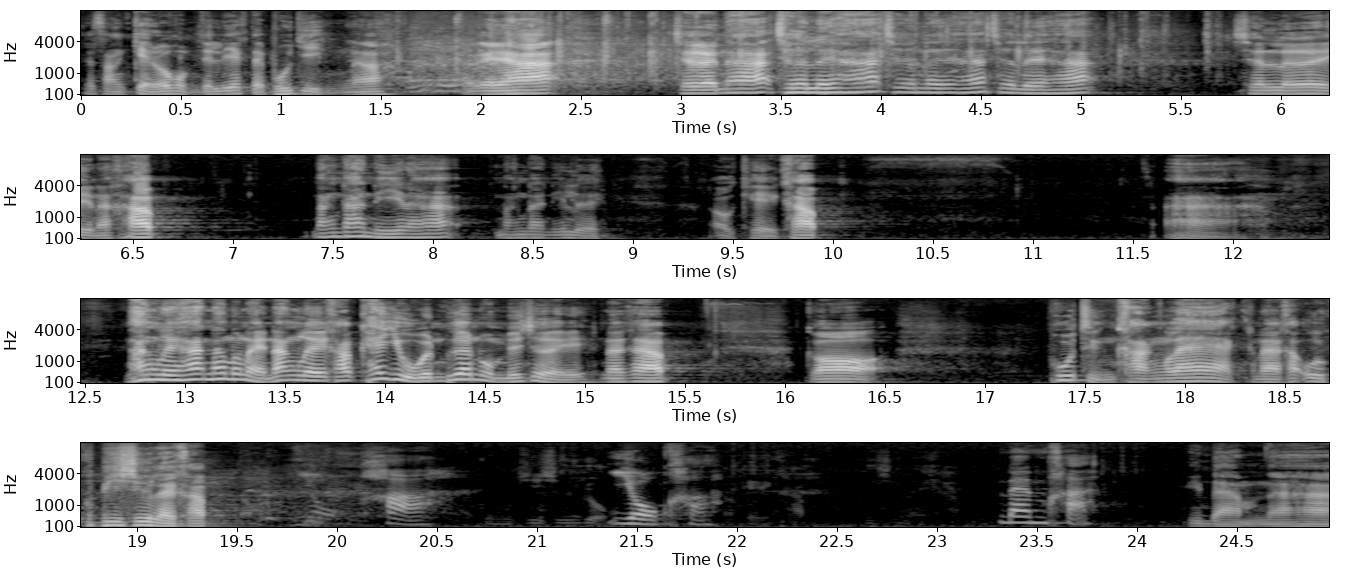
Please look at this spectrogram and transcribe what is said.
จะสังเกตว่าผมจะเรียกแต่ผู้หญิงนะโอเคฮะ เชิญฮะ เชิญเลยฮะ เชิญเลยฮะ เชิญเลยฮะ เชิญเลยนะครับ นั่งด้านนี้นะฮะ นั่งด้านนี้เลย โอเคครับ อ่า นั่งเลยฮะ นั่งตรงไหนนั่งเลยครับ แค่อยู่เป็นเพื่อนผมเฉยๆนะครับ ก็พูดถึงครั้งแรกนะครับ อุ้ยคุณพี่ชื่ออะไรครับค่ะโยกค่ะ แบมค่ะ พี่แบมนะฮะ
